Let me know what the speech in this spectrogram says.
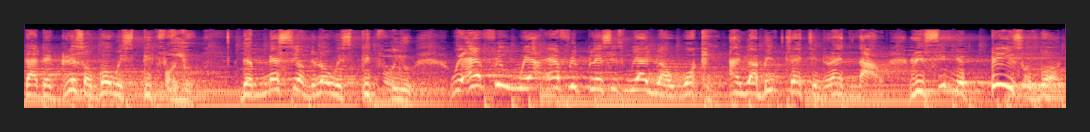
that the grace of God will speak for you the mercy of the Lord will speak for you. We everywhere, every places where you are walking and you are being threatened right now, receive the peace of God.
